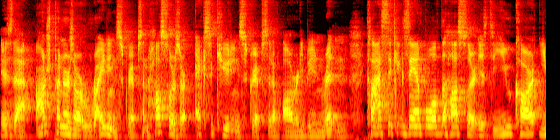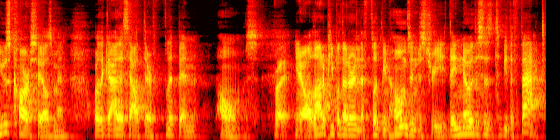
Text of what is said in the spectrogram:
is that entrepreneurs are writing scripts and hustlers are executing scripts that have already been written. Classic example of the hustler is the u- car, used car salesman or the guy that's out there flipping homes. Right. You know, a lot of people that are in the flipping homes industry, they know this is to be the fact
